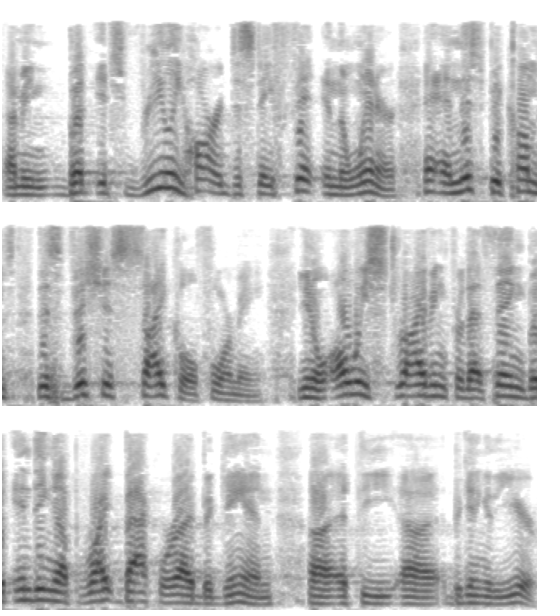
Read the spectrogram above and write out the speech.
I mean, but it's really hard to stay fit in the winter. And this becomes this vicious cycle for me. You know, always striving for that thing, but ending up right back where I began uh, at the uh, beginning of the year.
